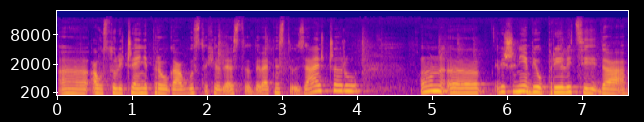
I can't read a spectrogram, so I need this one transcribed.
a ustoličenje 1. augusta 1919. u Zaječaru, on uh, više nije bio u prilici da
